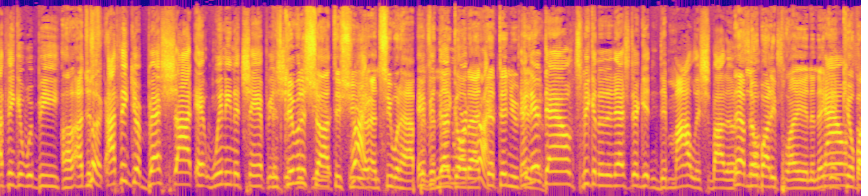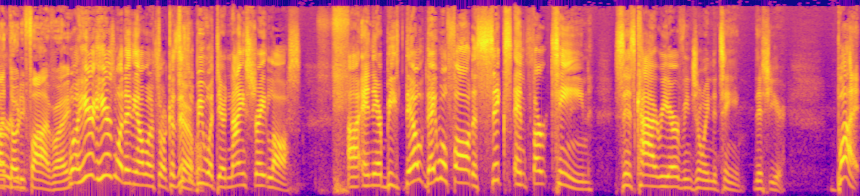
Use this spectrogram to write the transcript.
I think it would be. Uh, I just- look. I think your best shot at winning a championship. Just give it a shot year- this year Right. and see what happens. If it and then go work, that. right. then- you. and then they're you- down. Speaking of the Nets, they're getting demolished by the. They have nobody playing, and they getting killed by 35, right? Well, here here's one thing I want to throw because this will Terrible. Be what their ninth straight loss. uh, and they're be they'll they will fall to six and thirteen since Kyrie Irving joined the team this year. But,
